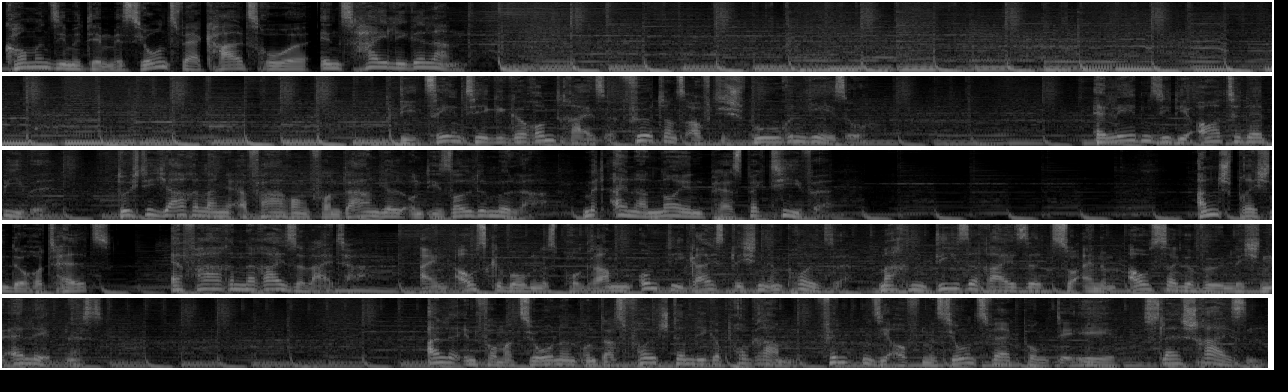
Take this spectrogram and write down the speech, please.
Kommen Sie mit dem Missionswerk Karlsruhe ins Heilige Land. Die zehntägige Rundreise führt uns auf die Spuren Jesu. Erleben Sie die Orte der Bibel durch die jahrelange Erfahrung von Daniel und Isolde Müller mit einer neuen Perspektive. Ansprechende Hotels, erfahrene Reiseleiter, ein ausgewogenes Programm und die geistlichen Impulse machen diese Reise zu einem außergewöhnlichen Erlebnis. Alle Informationen und das vollständige Programm finden Sie auf missionswerk.de/reisen.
